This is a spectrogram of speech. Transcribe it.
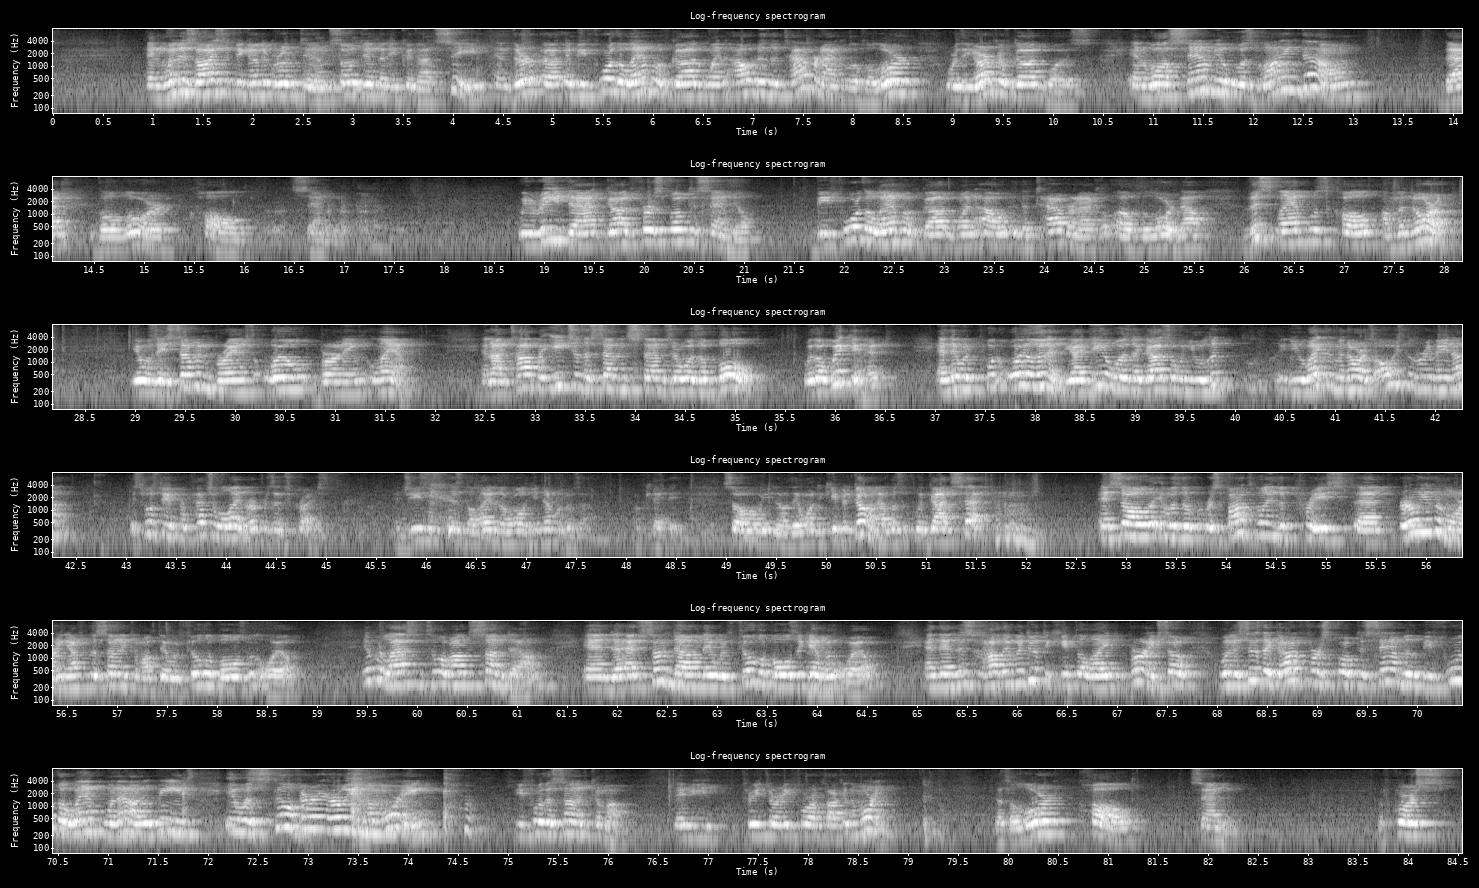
and when his eyes had begun to grow dim, so dim that he could not see, and there uh, and before the lamp of God went out in the tabernacle of the Lord, where the ark of God was, and while Samuel was lying down, that the Lord called Samuel. We read that God first spoke to Samuel before the lamp of God went out in the tabernacle of the Lord. Now, this lamp was called a menorah. It was a seven-branched oil-burning lamp. And on top of each of the seven stems, there was a bowl with a wick in it, and they would put oil in it. The idea was that God said when you, lit, when you light the menorah, it's always to remain on. It's supposed to be a perpetual light. It represents Christ. And Jesus is the light of the world. He never goes out. Okay? So, you know, they wanted to keep it going. That was what God said. And so it was the responsibility of the priest that early in the morning, after the sun had come up, they would fill the bowls with oil. It would last until around sundown. And uh, at sundown, they would fill the bowls again with oil. And then this is how they would do it to keep the light burning. So when it says that God first spoke to Samuel before the lamp went out, it means it was still very early in the morning before the sun had come up. Maybe 3.30, 4 o'clock in the morning. That the Lord called Samuel. Of course,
